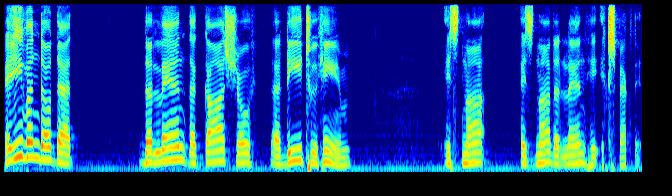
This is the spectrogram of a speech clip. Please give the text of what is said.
And even though that the land that God showed uh, lead to him is not is not the land he expected.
